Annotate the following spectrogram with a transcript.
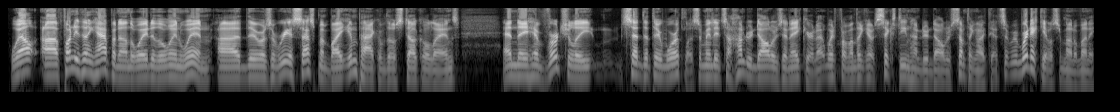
Well, a uh, funny thing happened on the way to the win-win. Uh, there was a reassessment by MPAC of those Stelco lands, and they have virtually said that they're worthless. I mean, it's hundred dollars an acre, and it went from I think it was sixteen hundred dollars, something like that. It's a ridiculous amount of money.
